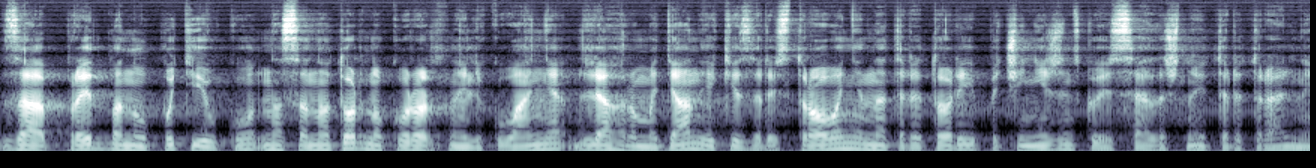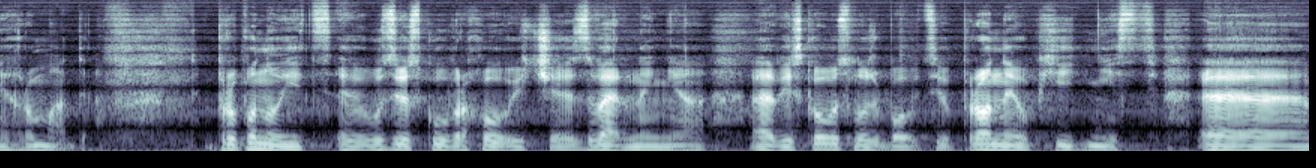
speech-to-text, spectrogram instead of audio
за придбану путівку на санаторно-курортне лікування для громадян, які зареєстровані на території Печеніжинської селищної територіальної громади. Пропонується е, у зв'язку, враховуючи звернення е, військовослужбовців про необхідність е,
